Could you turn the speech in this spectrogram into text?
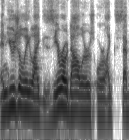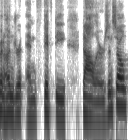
and usually like $0 or like $750. And so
